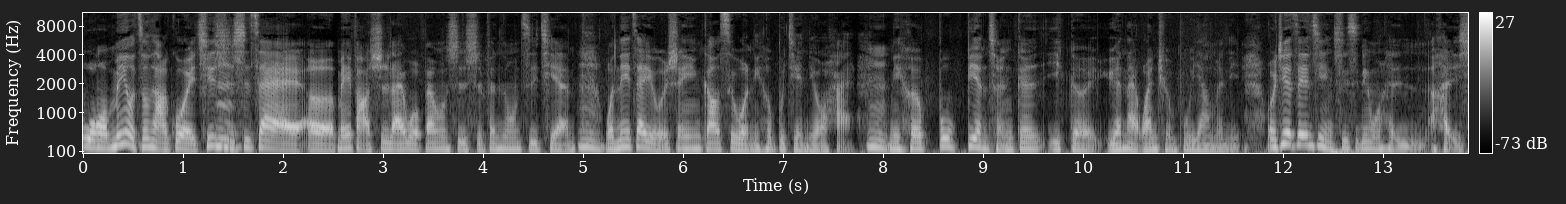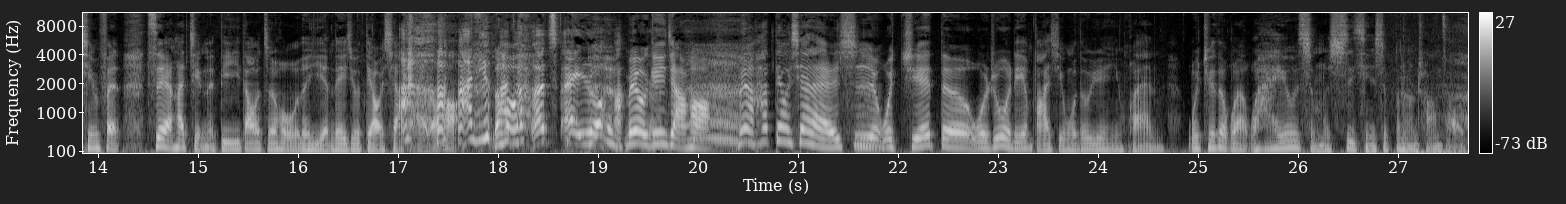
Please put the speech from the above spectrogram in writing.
我没有挣扎过诶，其实是在呃美发师来我办公室十分钟之前，嗯，我内在有个声音告诉我：你何不剪刘海？嗯，你何不变成跟一个原来完全不一样的你？我觉得这件事情其实令我很很兴奋。虽然他剪了第一刀之后，我的眼泪就掉下来了哈。然后脆弱，没有，我跟你讲哈，没有，他掉下来是我觉得我如果连发型我都愿意换，我觉得我我还有什么事情是不能创造的？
